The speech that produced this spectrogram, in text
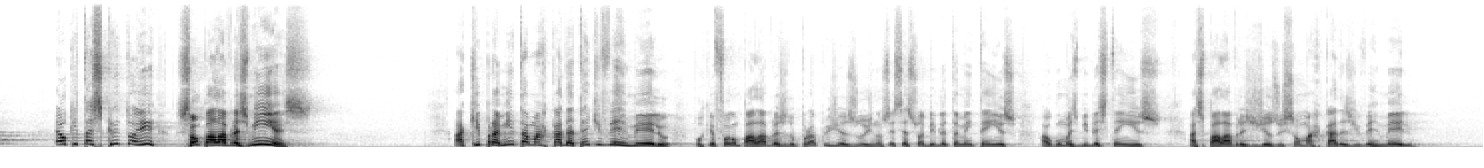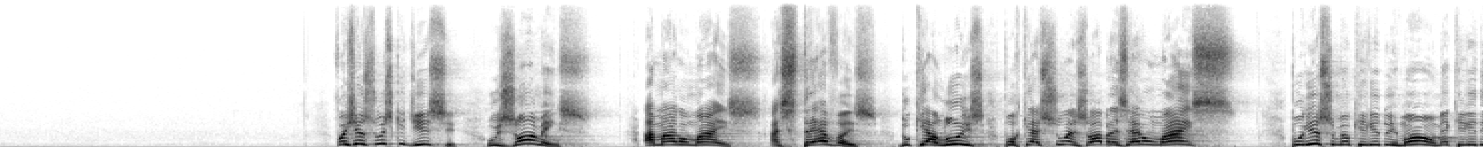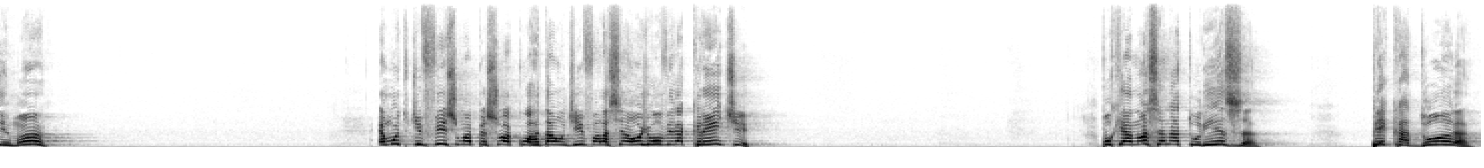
é o que está escrito aí. São palavras minhas? Aqui para mim está marcado até de vermelho, porque foram palavras do próprio Jesus. Não sei se a sua Bíblia também tem isso. Algumas Bíblias têm isso. As palavras de Jesus são marcadas de vermelho. Foi Jesus que disse: os homens amaram mais as trevas do que a luz, porque as suas obras eram mais. Por isso, meu querido irmão, minha querida irmã, É muito difícil uma pessoa acordar um dia e falar assim: ah, hoje eu vou virar crente. Porque a nossa natureza pecadora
